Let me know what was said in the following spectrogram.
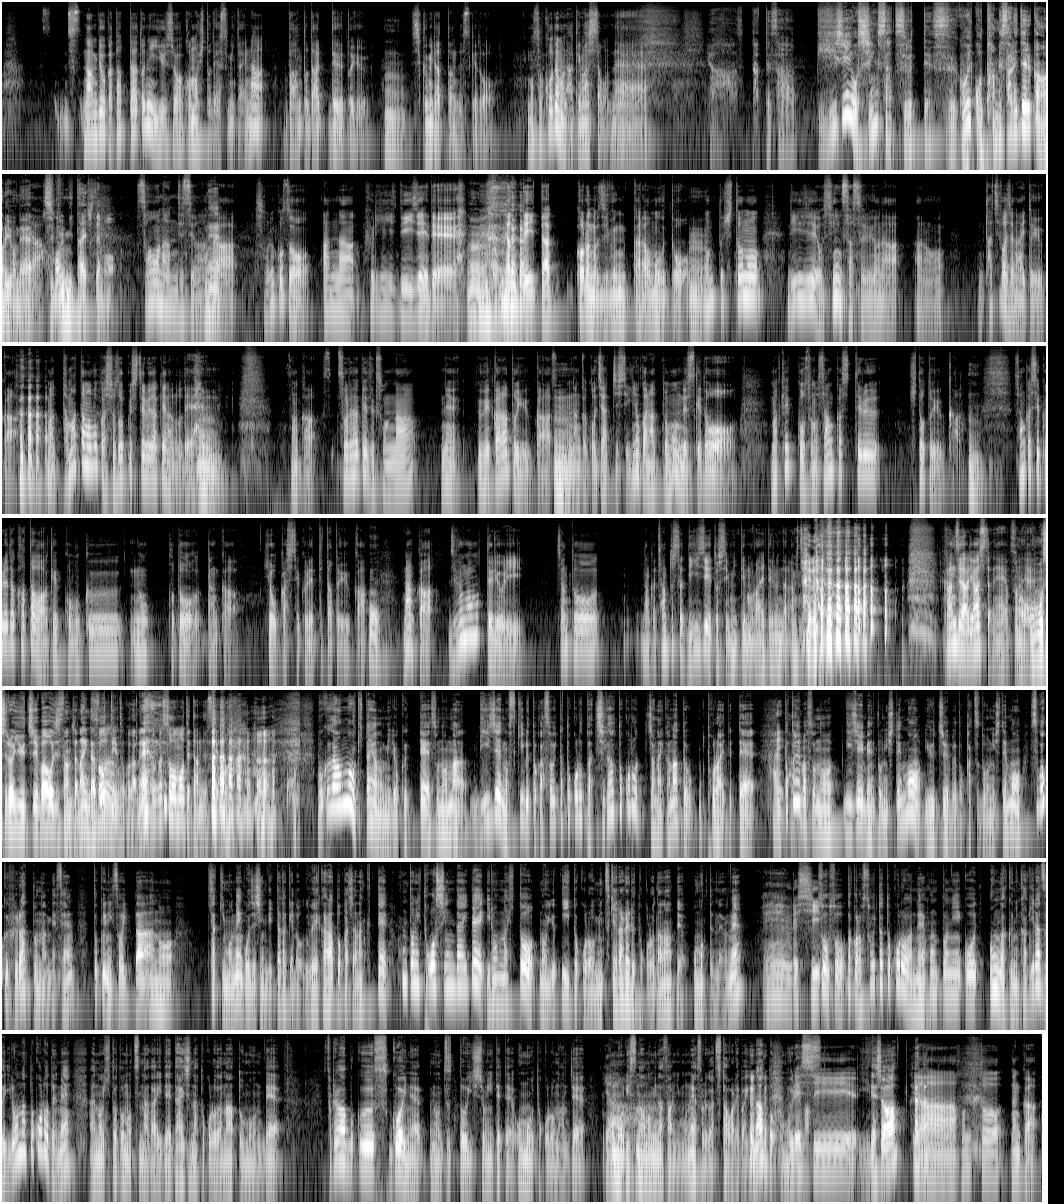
何秒か経った後に優勝はこの人ですみたいなバンとだ出るといううん。仕組みだったんですけどもうそこでも泣きましたもんね。いやーだってさ DJ を審査するってすごいこう試されてる感あるよね自分に対しても。そうなんですよ。なんか、それこそあんなフリー DJ でうん。やっていた頃の自分から思うと、うん。本当人の DJ を審査するようなあの立場じゃないというか、まあ、たまたま僕は所属してるだけなので、うん。なんかそれだけでそんなね上からというか、うん。なんかこうジャッジしていいのかなと思うんですけど、まあ、結構その参加してる人というかうん。参加してくれた方は結構僕のことをなんか評価してくれてたというかなんか自分が思ってるよりちゃんとなんかちゃんとした DJ として見てもらえてるんだなみたいな感じはありましたねやっそぱね。の面白 YouTuber おじさんじゃないんだぞっていうとこだね。僕はそう思ってたんですけど 僕が思う北谷の魅力ってそのまあ DJ のスキルとかそういったところとは違うところじゃないかなと捉えててはい例えばその DJ イベントにしても YouTube の活動にしてもすごくフラットな目線特にそういったあのさっきもねご自身で言ってたけど上からとかじゃなくて本当に等身大でいろんな人のいいところを見つけられるところだなって思ってんだよね。えー、嬉しい。そうそう。だからそういったところはね本当にこう音楽に限らずいろんなところでねあの人とのつながりで大事なところだなと思うんでそれは僕すごいねあのずっと一緒にいてて思うところなんでこのリスナーの皆さんにもねそれが伝わればいいなと思ってます。嬉しい。いいでしょ？いやー本当なんか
